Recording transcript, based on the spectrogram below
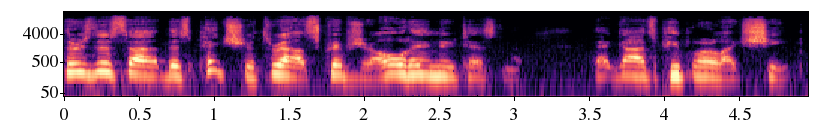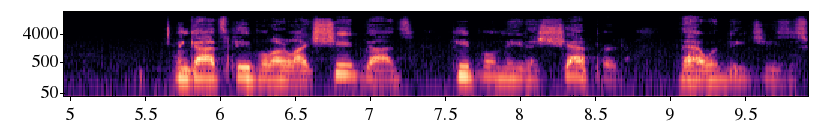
there's this uh, this picture throughout Scripture, Old and New Testament, that God's people are like sheep, and God's people are like sheep. God's people need a shepherd. That would be Jesus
